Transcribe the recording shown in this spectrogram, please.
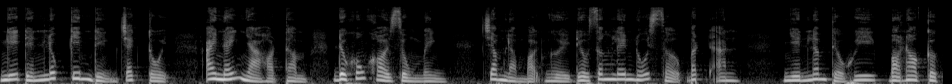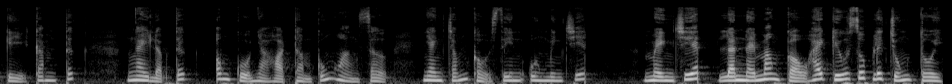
Nghĩ đến lúc Kim Đỉnh trách tội, ai nấy nhà họ thầm đều không khỏi dùng mình. Trong lòng mọi người đều dâng lên nỗi sợ bất an. Nhìn Lâm Tiểu Huy, bọn họ cực kỳ căm tức. Ngay lập tức, ông cụ nhà họ thẩm cũng hoàng sợ, nhanh chóng cầu xin Uông Minh Chiết. Minh Chiết, lần này mong cậu hãy cứu giúp lấy chúng tôi.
